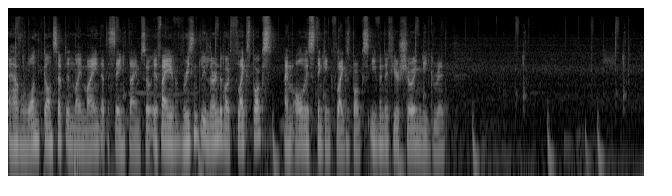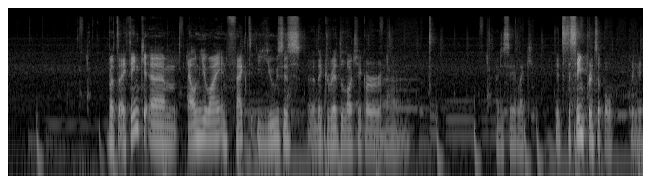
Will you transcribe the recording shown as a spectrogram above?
have one concept in my mind at the same time. So if I recently learned about Flexbox, I'm always thinking Flexbox, even if you're showing me grid. But I think um, Elm UI in fact uses uh, the grid logic or uh, how do you say it? Like it's the same principle, really.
